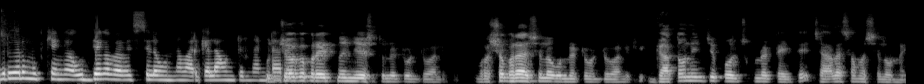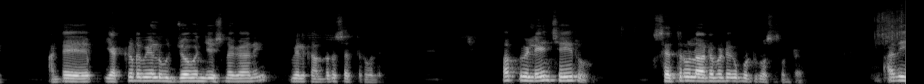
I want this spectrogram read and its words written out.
గురుగారు ముఖ్యంగా ఉద్యోగ వ్యవస్థలో ఉన్న వారికి ఎలా ఉంటుంది అంటారు ఉద్యోగ ప్రయత్నం చేస్తున్నటువంటి వాళ్ళకి వృషభ రాశిలో ఉన్నటువంటి వాళ్ళకి గతం నుంచి పోల్చుకున్నట్టయితే చాలా సమస్యలు ఉన్నాయి. అంటే ఎక్కడ వీళ్ళు ఉద్యోగం చేసినా కానీ వీళ్ళకి అందరూ శత్రువులే. పాప వీళ్ళు ఏం చేయరు. శత్రువులు ఆటోమేటిక్గా పుట్టుకొస్తుంటారు. అది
